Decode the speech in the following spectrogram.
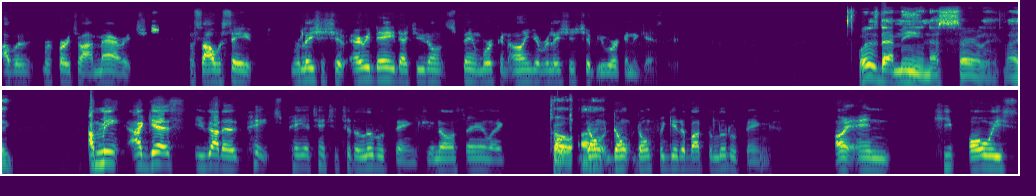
I was referred to our marriage, but so I would say relationship, every day that you don't spend working on your relationship, you're working against it. What does that mean necessarily? Like, I mean, I guess you gotta pay pay attention to the little things. You know what I'm saying? Like, oh, don't right. don't don't forget about the little things, uh, and keep always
